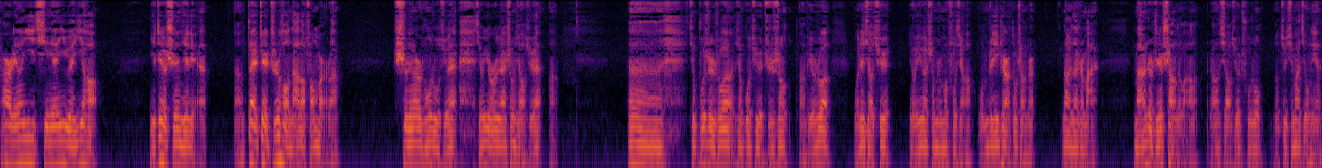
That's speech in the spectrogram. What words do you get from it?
二零一七年一月一号，以这个时间节点，啊，在这之后拿到房本了。适龄儿童入学，就是幼儿园升小学啊，嗯，就不是说像过去直升啊，比如说我这小区有一个什么什么附小，我们这一片都上这儿，那就在这儿买，买完这直接上就完了，然后小学、初中，最起码九年。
